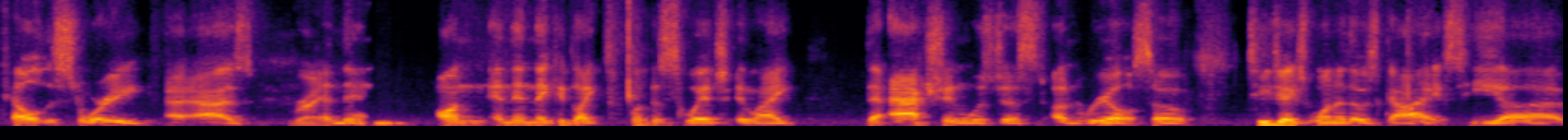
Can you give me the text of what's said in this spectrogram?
tell the story as. Right. and then on and then they could like flip a switch and like the action was just unreal. So tj's one of those guys. He uh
